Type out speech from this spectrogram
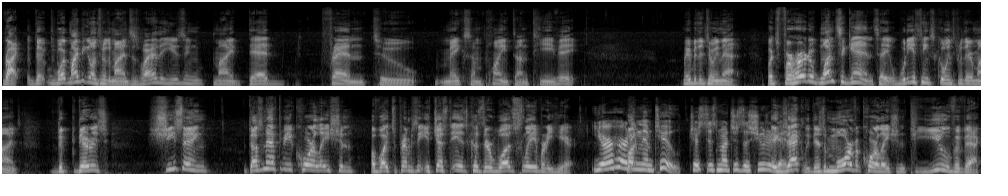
Right. The, what might be going through their minds is, why are they using my dead friend to make some point on TV? Maybe they're doing that. But for her to once again say, "What do you think's going through their minds?" The, there is, she's saying, doesn't have to be a correlation of white supremacy. It just is because there was slavery here. You're hurting But- them too, just as much as the shooter did. Exactly. There's more of a correlation to you, Vivek,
